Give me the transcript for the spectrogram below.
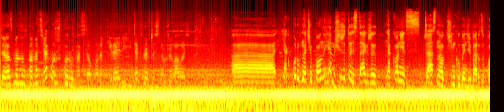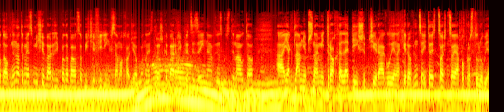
Teraz będąc na mecie, jak możesz porównać te opony Pirelli jak porównać opony? Ja myślę, że to jest tak, że na koniec czas na odcinku będzie bardzo podobny, natomiast mi się bardziej podoba osobiście feeling w samochodzie. Opona jest troszkę bardziej precyzyjna, w związku z tym auto, a jak dla mnie przynajmniej trochę lepiej, szybciej reaguje na kierownicę i to jest coś, co ja po prostu lubię.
